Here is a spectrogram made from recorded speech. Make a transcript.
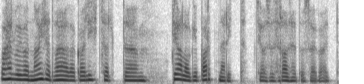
vahel võivad naised vajada ka lihtsalt äh, dialoogipartnerit seoses rasedusega, et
